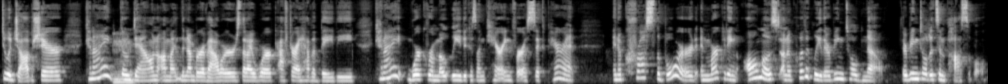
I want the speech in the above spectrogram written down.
do a job share? Can I mm. go down on my, the number of hours that I work after I have a baby? Can I work remotely because I'm caring for a sick parent? And across the board in marketing, almost unequivocally, they're being told no. They're being told it's impossible.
